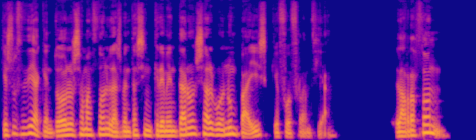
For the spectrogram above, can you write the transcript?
¿Qué sucedía? Que en todos los Amazon las ventas incrementaron salvo en un país que fue Francia. La razón,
